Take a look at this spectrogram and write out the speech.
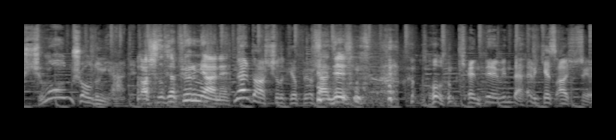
Aşçı mı olmuş oldun yani? Aşçılık yapıyorum yani. Nerede aşçılık yapıyorsun? Kendi evimde. Oğlum kendi evinde herkes aşçı.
